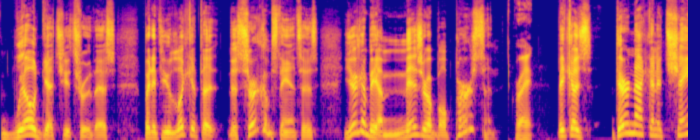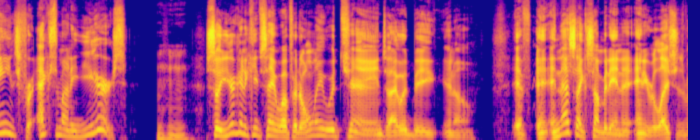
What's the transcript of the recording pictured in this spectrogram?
will get you through this. But if you look at the, the circumstances, you're going to be a miserable person Right. because they're not going to change for X amount of years. Mm-hmm. So you're going to keep saying, well, if it only would change, I would be, you know, if, and, and that's like somebody in any relationship.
